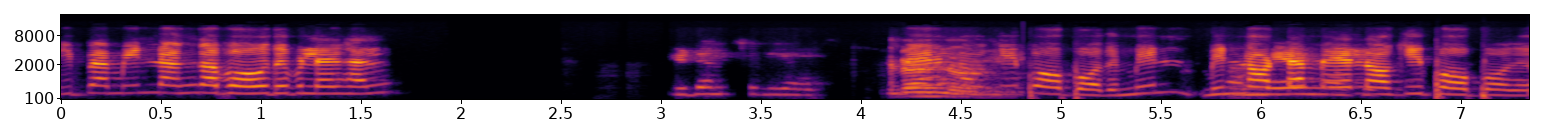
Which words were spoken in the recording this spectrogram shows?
இப்ப மின் எங்க போகுது பிள்ளைகள்? நோக்கி. போக போகுது மின் மின்னோட்டம் மேல் மேல் நோக்கி. போக போகுது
